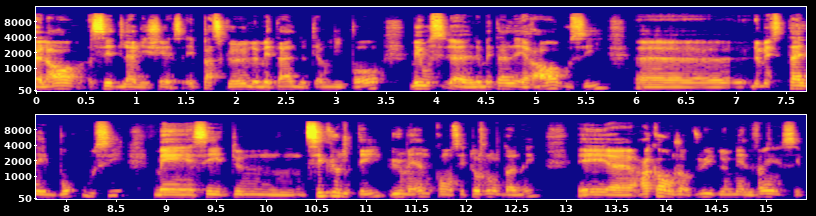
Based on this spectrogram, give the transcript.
l'or, c'est de la richesse. Et parce que le métal ne ternit pas, mais aussi le métal est rare aussi, le métal est beau aussi, mais c'est une sécurité humaine qu'on s'est toujours donnée. Et encore aujourd'hui, 2020, c'est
